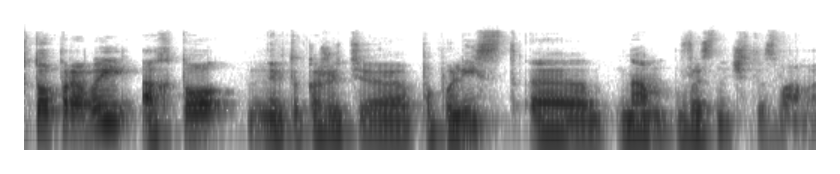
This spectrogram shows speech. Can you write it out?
Хто правий, а хто, як то кажуть, е, популіст, е, нам визначити з вами.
